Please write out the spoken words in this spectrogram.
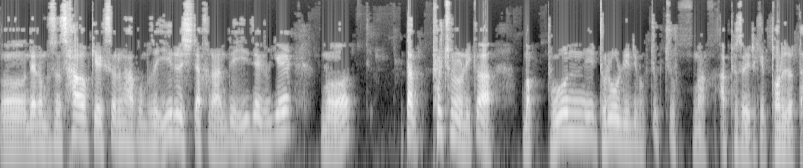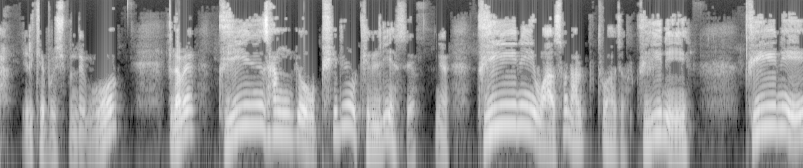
어, 내가 무슨 사업 계획서를 하고 무슨 일을 시작하는데 이제 그게 뭐, 딱 펼쳐놓으니까 막 돈이 들어올 일이 막 쭉쭉 막 앞에서 이렇게 벌어졌다. 이렇게 보시면 되고. 그 다음에 귀인 상교 필요 길리 했어요. 예. 귀인이 와서 날 도와줘. 귀인이. 귀인이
